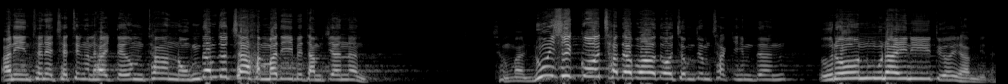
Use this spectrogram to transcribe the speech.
아니 인터넷 채팅을 할 때 음탕한 농담조차 한마디 입에 담지 않는 정말 눈 씻고 쳐다봐도 점점 찾기 힘든 어려운 문화인이 되어야 합니다.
